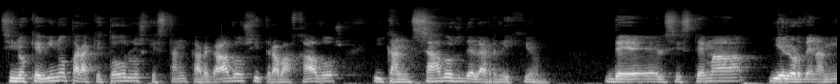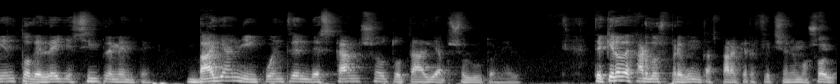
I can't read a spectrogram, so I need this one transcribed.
sino que vino para que todos los que están cargados y trabajados y cansados de la religión, del sistema y el ordenamiento de leyes simplemente, vayan y encuentren descanso total y absoluto en él. Te quiero dejar dos preguntas para que reflexionemos hoy.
